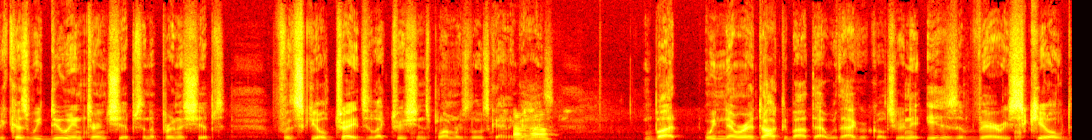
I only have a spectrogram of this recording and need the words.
because we do internships and apprenticeships for skilled trades, electricians, plumbers, those kind of Uh-huh. guys. But we never had talked about that with agriculture, and it is a very skilled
